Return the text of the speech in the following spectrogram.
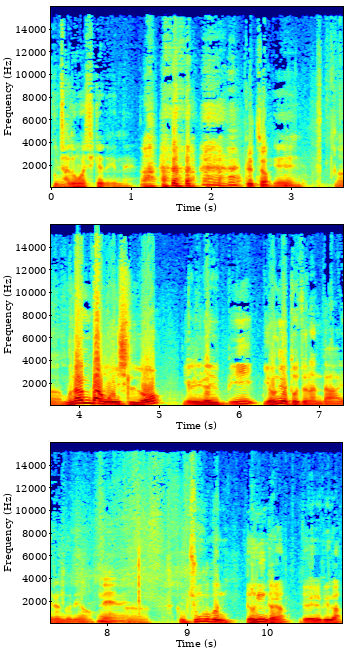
그 음. 자동화 시켜야 되겠네. 그렇죠. 예. 어, 문안방 온실로 연료비 0에 도전한다 이런 거네요. 네. 네. 그럼 중국은 0인가요? 연료비가?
